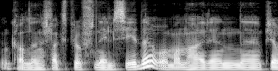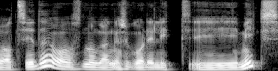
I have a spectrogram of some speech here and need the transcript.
en slags profesjonell side, og man har en uh, privat side, og noen ganger så går det litt i miks.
